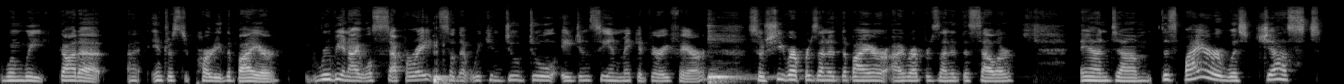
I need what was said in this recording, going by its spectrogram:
when we got a, a interested party, the buyer, Ruby and I will separate so that we can do dual agency and make it very fair. So she represented the buyer, I represented the seller. And um, this buyer was just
